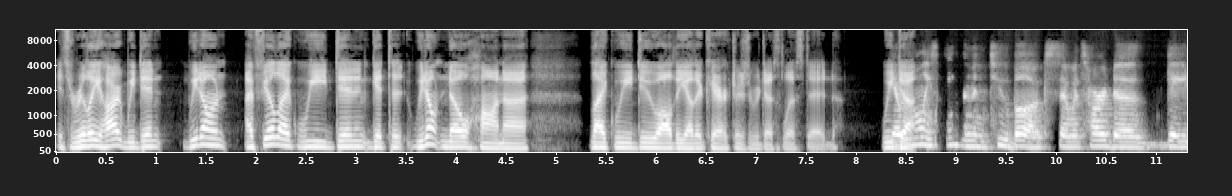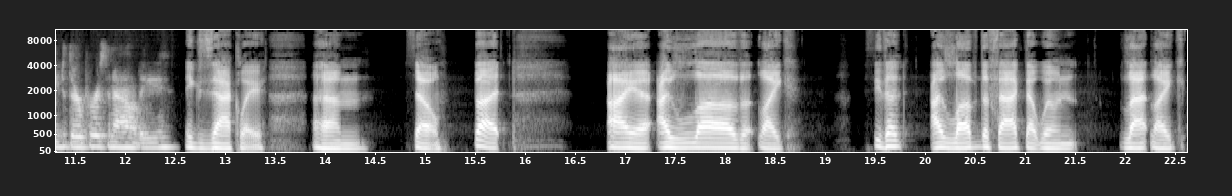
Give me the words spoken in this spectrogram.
it's really hard. We didn't, we don't. I feel like we didn't get to, we don't know Hanne like we do all the other characters we just listed. We yeah, don't we've only seen them in two books, so it's hard to gauge their personality. exactly. Um. So, but I uh, I love like see that I love the fact that when la- like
